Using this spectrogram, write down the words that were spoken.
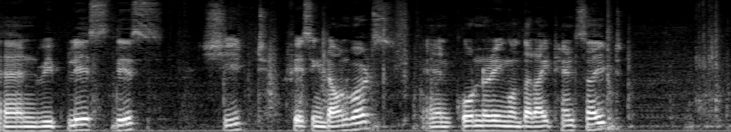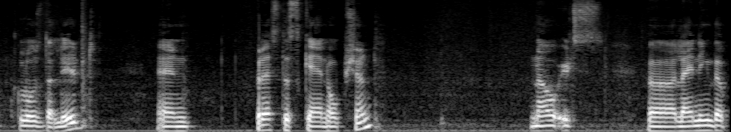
and we place this sheet facing downwards and cornering on the right hand side. Close the lid and press the scan option. Now it's uh, lining the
